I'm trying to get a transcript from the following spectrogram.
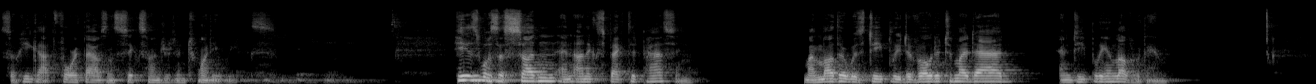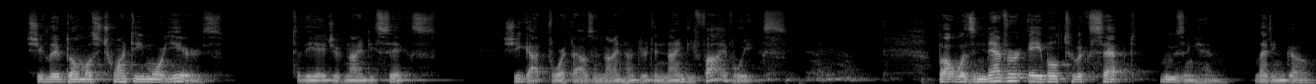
so he got 4,620 weeks. His was a sudden and unexpected passing. My mother was deeply devoted to my dad and deeply in love with him. She lived almost 20 more years to the age of 96. She got 4,995 weeks, but was never able to accept losing him, letting go.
